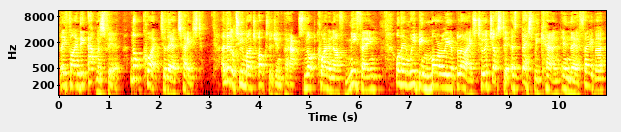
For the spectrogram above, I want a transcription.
they find the atmosphere not quite to their taste, a little too much oxygen perhaps, not quite enough methane, well then we'd be morally obliged to adjust it as best we can in their favour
